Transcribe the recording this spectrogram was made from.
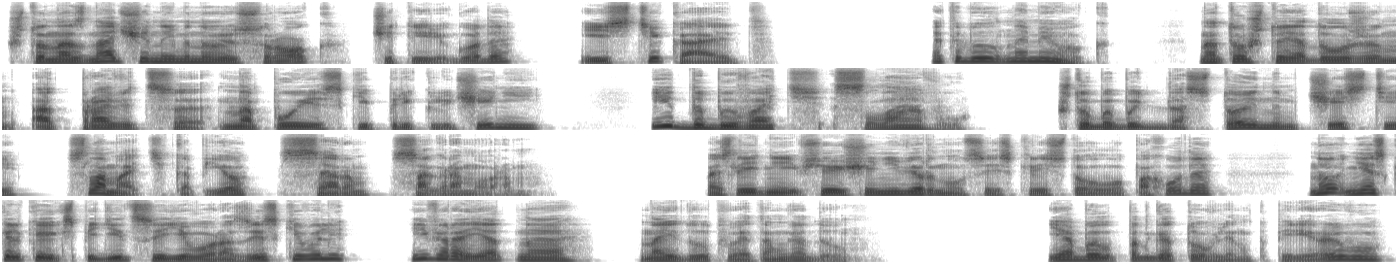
что назначенный мною срок, четыре года, истекает, это был намек на то, что я должен отправиться на поиски приключений и добывать славу, чтобы быть достойным чести сломать копье с сэром Саграмором. Последний все еще не вернулся из крестового похода, но несколько экспедиций его разыскивали и, вероятно, найдут в этом году. Я был подготовлен к перерыву,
